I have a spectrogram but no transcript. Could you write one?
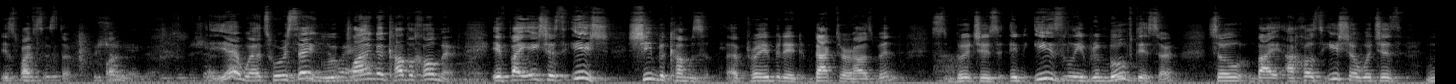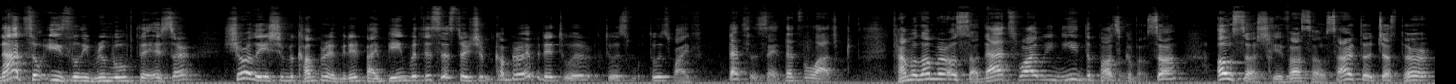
his wife's sister. What? B'shogeg, though. This is b'shogeg. Yeah, well, that's what we're saying. We're applying a kavachomer. If by Eshes Ish she becomes uh, prohibited back to her husband, s- which is an easily removed Isser, so by Achos Isha, which is not so easily removed the Isser, surely he should become prohibited by being with his sister. He should become prohibited to, her, to, his, to his wife. That's the, that's the logic. Tamalamar Osa. That's why we need the pasuk of Osa. Osa Shchivasa Osarta. Just her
